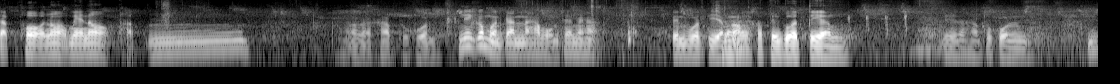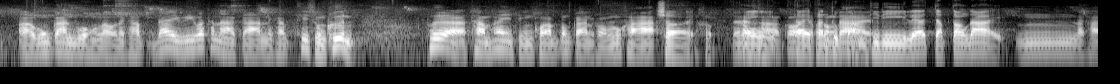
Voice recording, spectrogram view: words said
จากพ่อนอกแม่นอกครับ อืมเอาละครับ ทุกคนนี่ก็เหมือนกันนะครับ ผมใช่ไหมฮะเป็นวัวเตรียมเนาะ ใช่ครับ เป็นกัวเตรียม นี่นะครับทุกคนอ่าวงการวัวของเรานะครับ ได้วิวัฒนาการนะครับที่สูงขึ้น เพื่อทำให้ถึงความต้องการของลูกค้า ใช่ครับ และราให้คาก็ได้จับต้องพันธุกรรมได้ที่ดีและจับต้องได้ อืม ราคา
